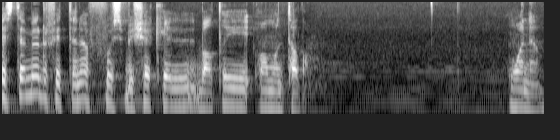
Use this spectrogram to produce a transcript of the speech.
استمر في التنفس بشكل بطيء ومنتظم. ونم.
